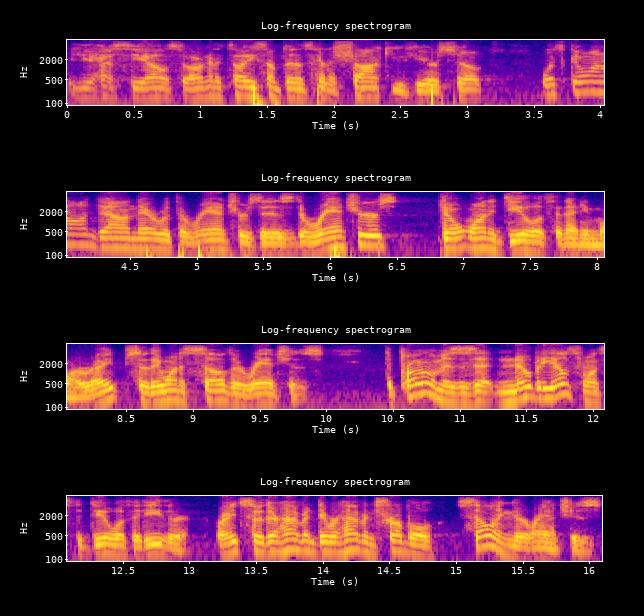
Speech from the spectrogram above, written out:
Yes, CL. So I'm going to tell you something that's going to shock you here. So what's going on down there with the ranchers is the ranchers don't want to deal with it anymore, right? So they want to sell their ranches. The problem is, is that nobody else wants to deal with it either, right? So they're having they were having trouble selling their ranches.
